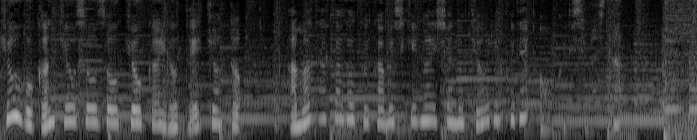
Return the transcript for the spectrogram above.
兵庫環境創造協会の提供と、浜田科学株式会社の協力でお送りしました。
